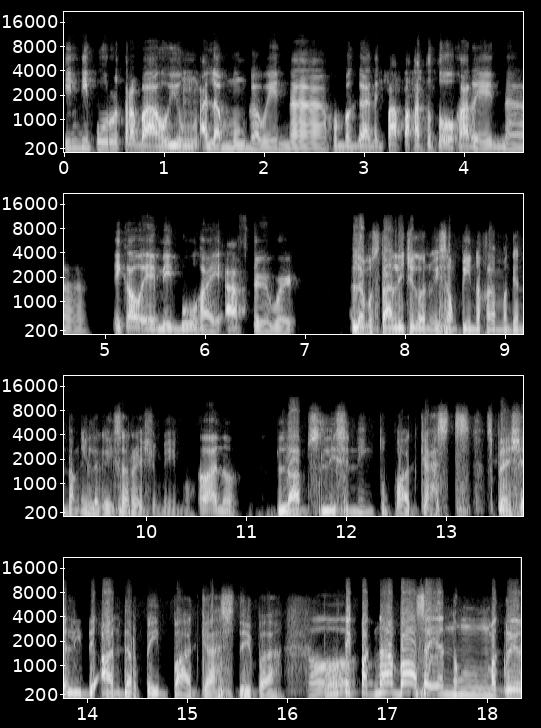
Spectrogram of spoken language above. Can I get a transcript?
hindi puro trabaho yung alam mong gawin na kumbaga nagpapakatotoo ka rin na ikaw eh may buhay after work Alam mo Stanley Chico, ano isang pinakamagandang ilagay sa resume mo? o ano. Loves listening to podcasts, especially the underpaid podcast, 'di ba? Putik pag nabasa yan nung magre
